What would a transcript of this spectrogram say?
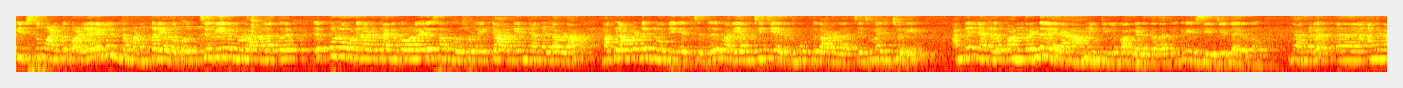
കിഡ്സുമായിട്ട് വളരെ ബന്ധമാണ്. നമുക്കറിയാമല്ലോ ചെറിയ പെൺകുടങ്ങളൊക്കെ എപ്പോഴും ഓടി നടക്കാനൊക്കെ വളരെ സന്തോഷമുള്ള ഏറ്റവും ആദ്യം ഞങ്ങളുടെ അവിടെ മക്കളാമണ്ഡലം മണ്ഡലം രൂപീകരിച്ചത് മറിയാം ചേച്ചിയായിരുന്നു കൂട്ടുകാരുള്ള. ചേച്ചി മരിച്ചുപോയി. അന്ന് ഞങ്ങൾ പന്ത്രണ്ട് പേരാണ് ആ മീറ്റിങ്ങിൽ പങ്കെടുത്തത്. അതിൽ ഗ്രേസ് ചേച്ചി ഉണ്ടായിരുന്നു ഞങ്ങൾ അങ്ങനെ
